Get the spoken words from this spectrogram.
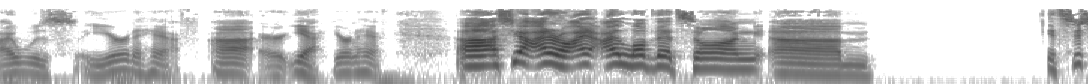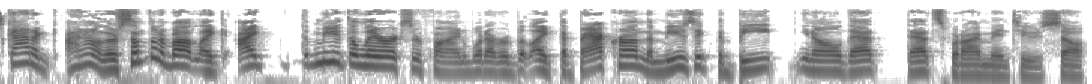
I was a year and a half. Uh, or yeah, year and a half. Uh, so yeah, I don't know. I, I love that song. Um, it's just got a, I don't know. There's something about like, I, the the lyrics are fine, whatever, but like the background, the music, the beat, you know, that, that's what I'm into. So,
